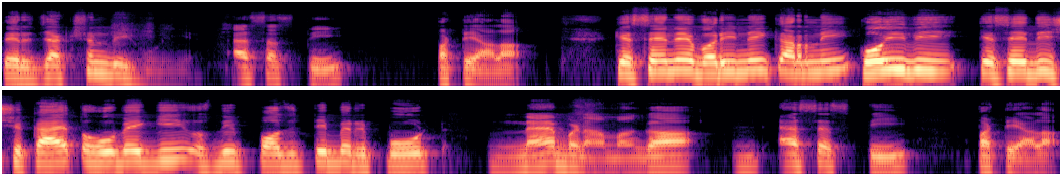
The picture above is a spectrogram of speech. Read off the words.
ਤੇ ਰਿਜੈਕਸ਼ਨ ਵੀ ਹੋਣੀ ਹੈ। ਐਸਐਸਪੀ ਪਟਿਆਲਾ। ਕਿਸੇ ਨੇ ਵਰੀ ਨਹੀਂ ਕਰਨੀ, ਕੋਈ ਵੀ ਕਿਸੇ ਦੀ ਸ਼ਿਕਾਇਤ ਹੋਵੇਗੀ ਉਸ ਦੀ ਪੋਜ਼ਿਟਿਵ ਰਿਪੋਰਟ ਮੈਂ ਬਣਾਵਾਂਗਾ ਐਸਐਸਪੀ ਪਟਿਆਲਾ।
